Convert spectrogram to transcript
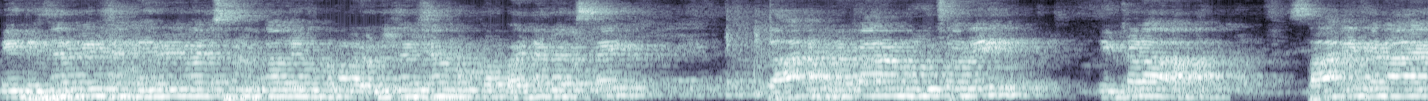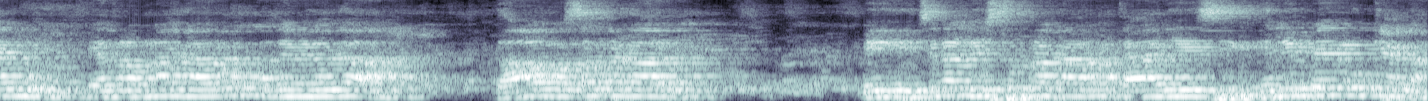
మీ రిజర్వేషన్ ఏమేమి వచ్చింది ఇప్పుడు మన రిజర్వేషన్ కూడా బయటకు వచ్చాయి. దాని ప్రకారం కూర్చొని ఇక్కడ స్థానిక నాయకులు కేంద్ర రమణ గారు అదేవిధంగా దావ వసంత గారు మీకు ఇచ్చిన లిస్టు ప్రకారం తయారు చేసి గెలిపే ముఖ్యంగా.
